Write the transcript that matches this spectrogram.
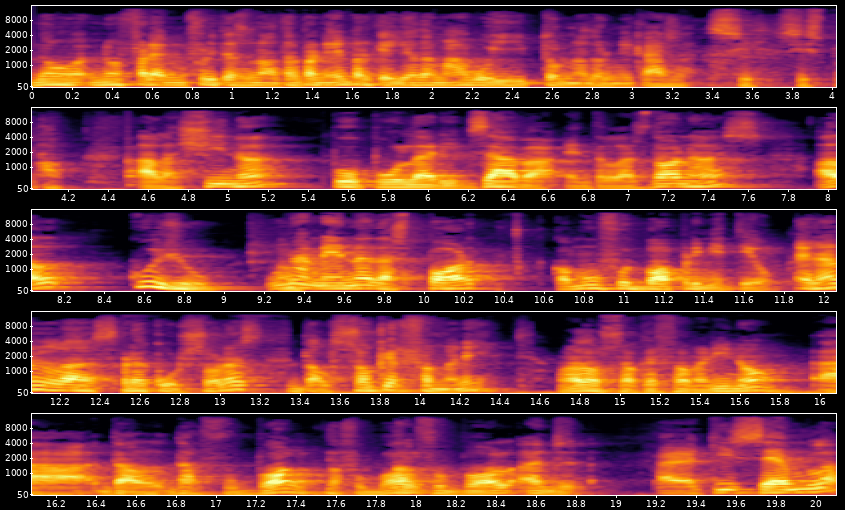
no, no farem fruites d'un altre paner perquè jo demà vull tornar a dormir a casa. Sí, sisplau. A la Xina popularitzava entre les dones el cuju, una mena d'esport com un futbol primitiu. Eren les precursores del sòquer femení. Bueno, del sòquer femení no, uh, del, del futbol. Del futbol. El futbol ens... Aquí sembla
